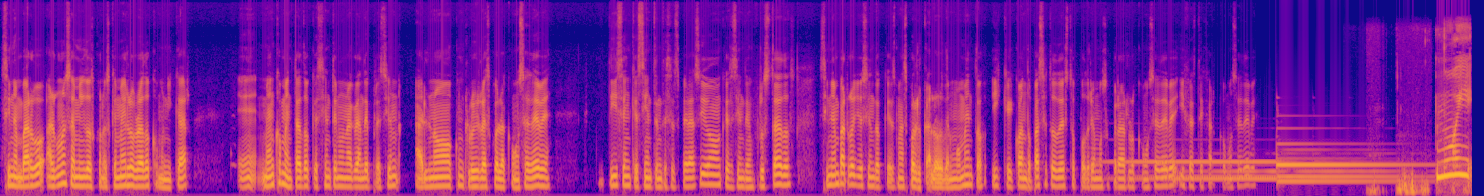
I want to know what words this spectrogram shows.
Sin embargo, algunos amigos con los que me he logrado comunicar eh, me han comentado que sienten una gran depresión al no concluir la escuela como se debe. Dicen que sienten desesperación, que se sienten frustrados. Sin embargo, yo siento que es más por el calor del momento y que cuando pase todo esto podremos superarlo como se debe y festejar como se debe. Muy,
